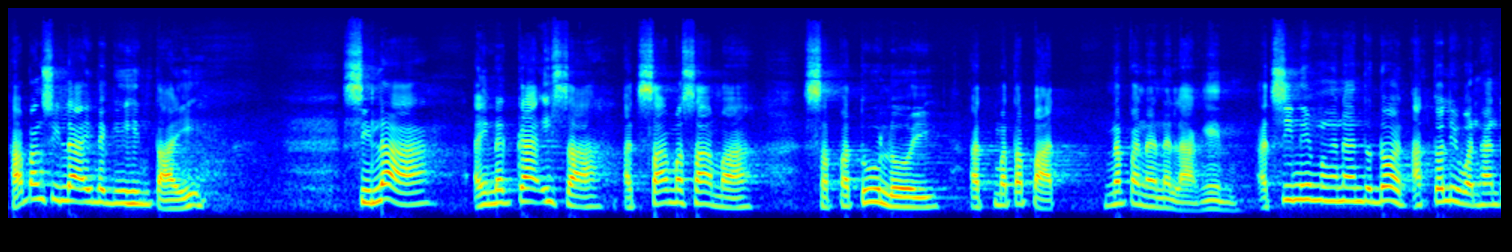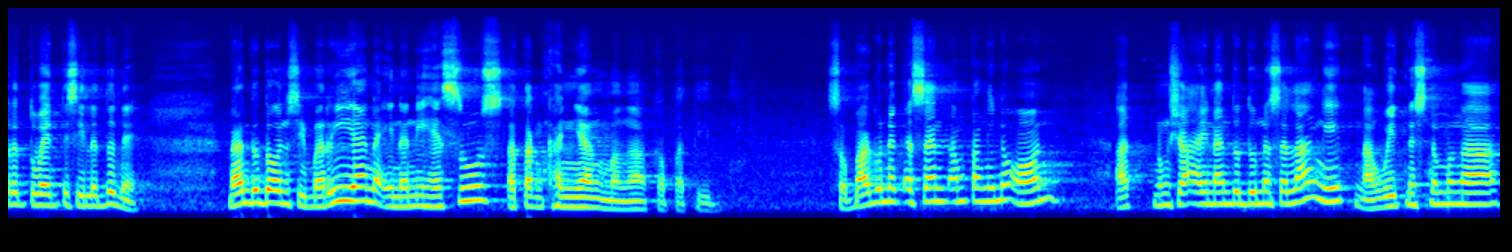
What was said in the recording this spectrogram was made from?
habang sila ay naghihintay, sila ay nagkaisa at sama-sama sa patuloy at matapat na pananalangin. At sino yung mga nando doon? Actually, 120 sila doon eh. Nando doon si Maria na ina ni Jesus at ang kanyang mga kapatid. So bago nag-ascend ang Panginoon, at nung siya ay nandoon na sa langit, na witness ng mga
